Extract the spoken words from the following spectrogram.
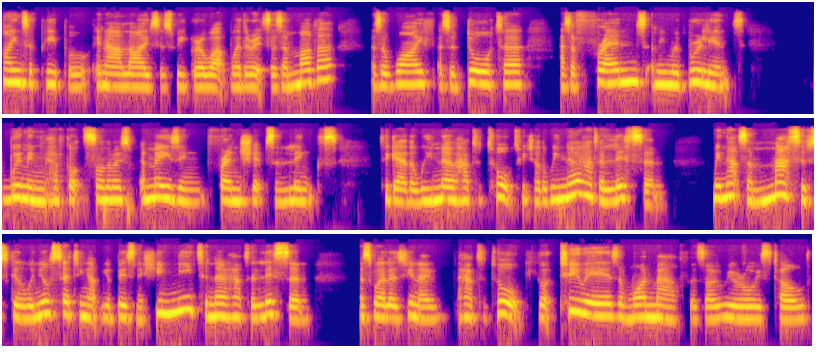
kinds of people in our lives as we grow up, whether it's as a mother, as a wife, as a daughter, as a friend. I mean, we're brilliant. Women have got some of the most amazing friendships and links together. We know how to talk to each other. We know how to listen. I mean, that's a massive skill when you're setting up your business. You need to know how to listen as well as, you know, how to talk. You've got two ears and one mouth, as we were always told.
